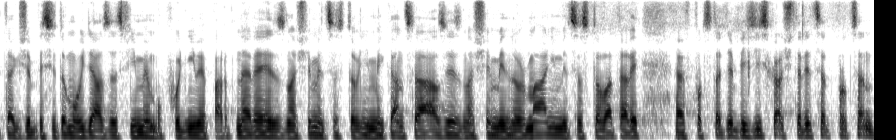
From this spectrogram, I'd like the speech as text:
takže by si to mohl dělat se svými obchodními partnery, s našimi cestovními kanceláři, s našimi normálními cestovateli. V podstatě by získal 40%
